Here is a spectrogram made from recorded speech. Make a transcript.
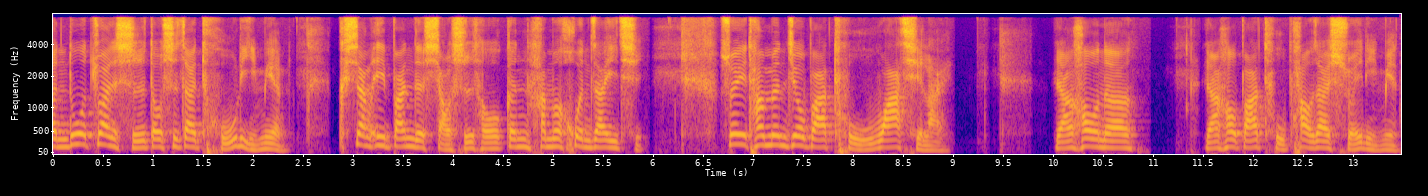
很多钻石都是在土里面，像一般的小石头跟它们混在一起，所以他们就把土挖起来，然后呢，然后把土泡在水里面，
